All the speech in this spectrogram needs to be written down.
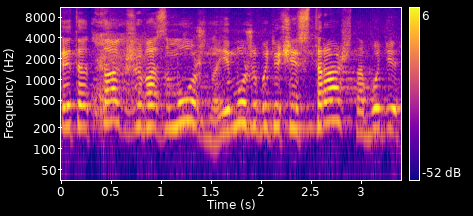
это также возможно, и может быть очень страшно, будет,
